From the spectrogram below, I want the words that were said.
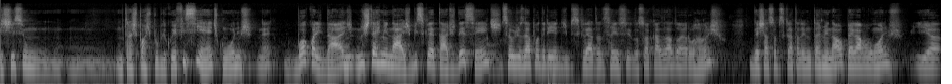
existisse um, um, um, transporte público eficiente, com ônibus né, boa qualidade, nos terminais bicicletários decentes. O seu José poderia ir de bicicleta sair da sua casa lá do Aerorancho, deixar sua bicicleta ali no terminal, pegava o ônibus, ia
